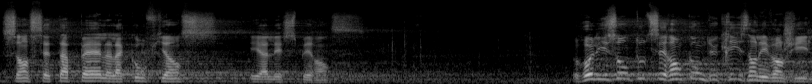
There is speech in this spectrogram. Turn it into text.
sans cet appel à la confiance et à l'espérance. Relisons toutes ces rencontres du Christ dans l'Évangile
